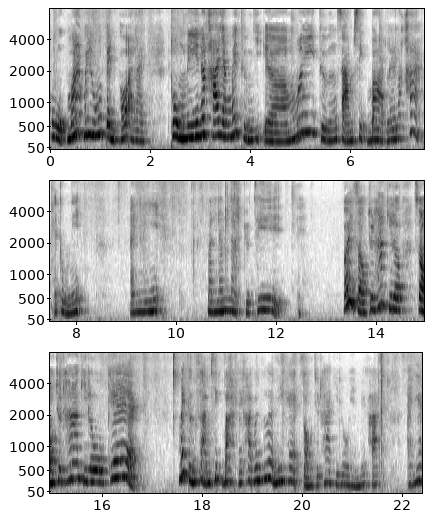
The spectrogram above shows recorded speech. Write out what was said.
ถูกมากไม่รู้ว่าเป็นเพราะอะไร ถุงนี้นะคะยังไม่ถึงเอ่อไม่ถึง 30 บาทเลยละค่ะไอถุงนี้ อันนี้มันน้ำหนักอยู่ที่เฮ้ย 2.5 กิโล 2.5 กิโลแค่ ไม่ถึง 30 บาทเลยค่ะเพื่อนๆ นี่แค่ 2.5 กิโลเห็นไหมคะ อันเนี้ย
